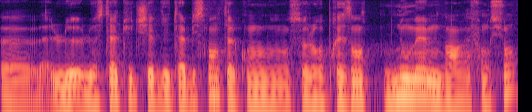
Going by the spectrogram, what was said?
Euh, le, statut de chef d'établissement tel qu'on se le représente nous-mêmes dans la fonction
